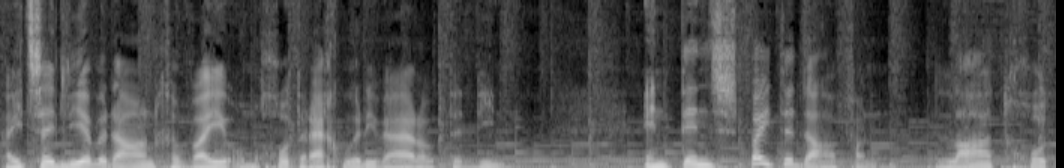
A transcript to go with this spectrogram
Hy het sy lewe daaraan gewy om God reg oor die wêreld te dien. En ten spyte daarvan laat God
